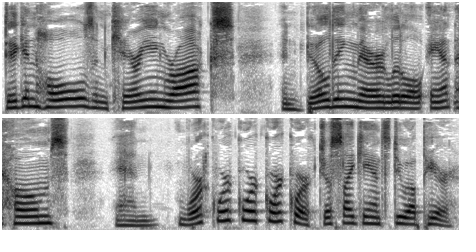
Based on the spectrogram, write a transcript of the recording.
digging holes and carrying rocks and building their little ant homes and work, work, work, work, work, just like ants do up here.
